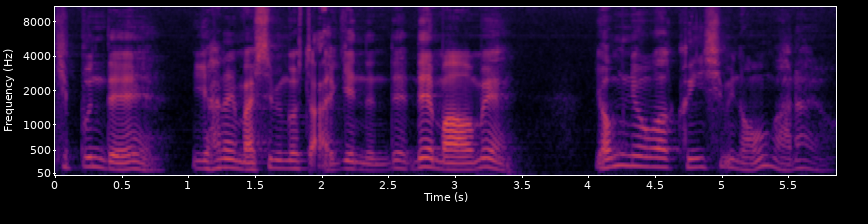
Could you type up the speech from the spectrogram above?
기쁜데 이게 하나님의 말씀인 것도 알겠는데 내 마음에 염려와 근심이 너무 많아요.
